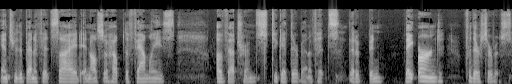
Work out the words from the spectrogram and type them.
and through the benefits side, and also help the families of veterans to get their benefits that have been they earned for their service.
